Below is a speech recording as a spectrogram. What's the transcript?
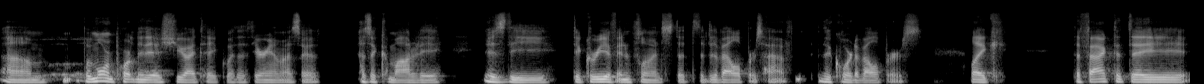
Um, but more importantly, the issue I take with Ethereum as a as a commodity is the degree of influence that the developers have, the core developers. Like the fact that they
